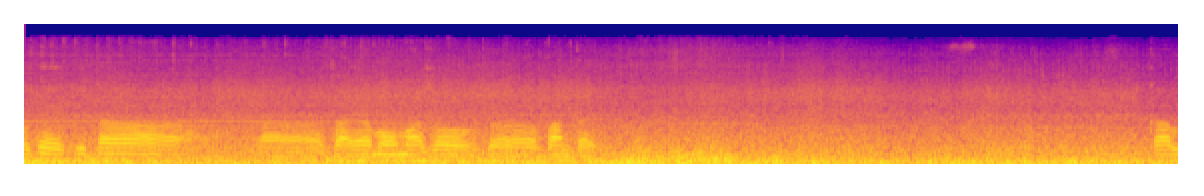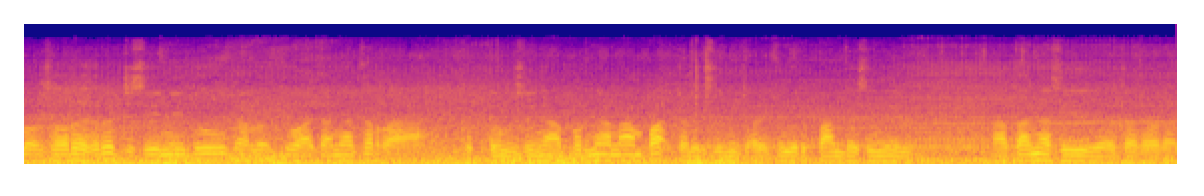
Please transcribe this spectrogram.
Oke, kita masuk ke pantai. Kalau sore-sore di sini tuh kalau cuacanya cerah, gedung Singapurnya nampak dari sini dari pinggir pantai sini. Katanya sih ya saudara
